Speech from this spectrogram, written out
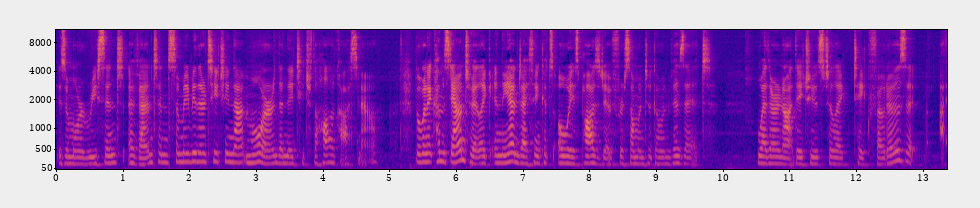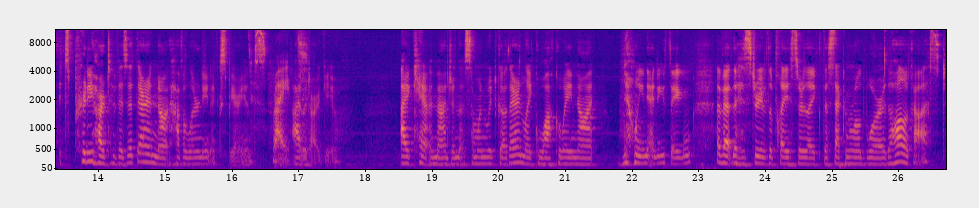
is a more recent event. And so maybe they're teaching that more than they teach the Holocaust now. But when it comes down to it, like in the end, I think it's always positive for someone to go and visit. Whether or not they choose to like take photos, it, it's pretty hard to visit there and not have a learning experience. Right. I would argue. I can't imagine that someone would go there and like walk away not knowing anything about the history of the place or like the Second World War or the Holocaust.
